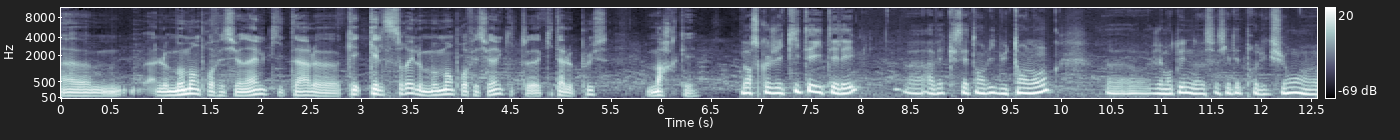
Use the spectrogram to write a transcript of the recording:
le moment professionnel qui t'a le... Serait le moment professionnel qui le plus marqué? Lorsque j'ai quitté iTélé, avec cette envie du temps long, j'ai monté une société de production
